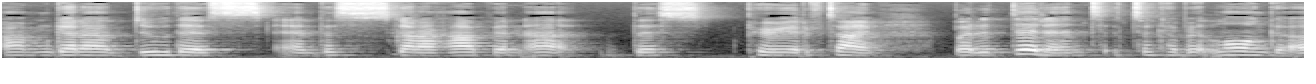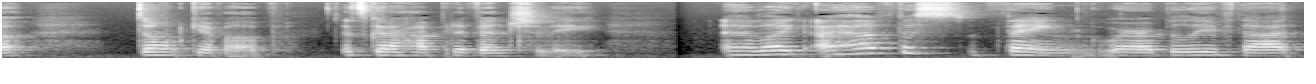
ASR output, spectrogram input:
I'm gonna do this and this is gonna happen at this period of time. But it didn't, it took a bit longer. Don't give up. It's gonna happen eventually. And like, I have this thing where I believe that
